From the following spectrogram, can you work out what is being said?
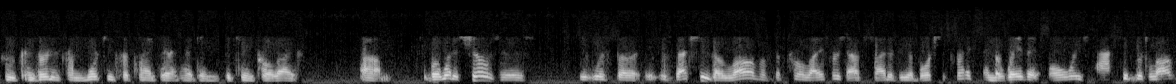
who converted from working for Planned Parenthood and became pro-life. Um, but what it shows is it was the it was actually the love of the pro-lifers outside of the abortion clinic and the way they always acted with love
